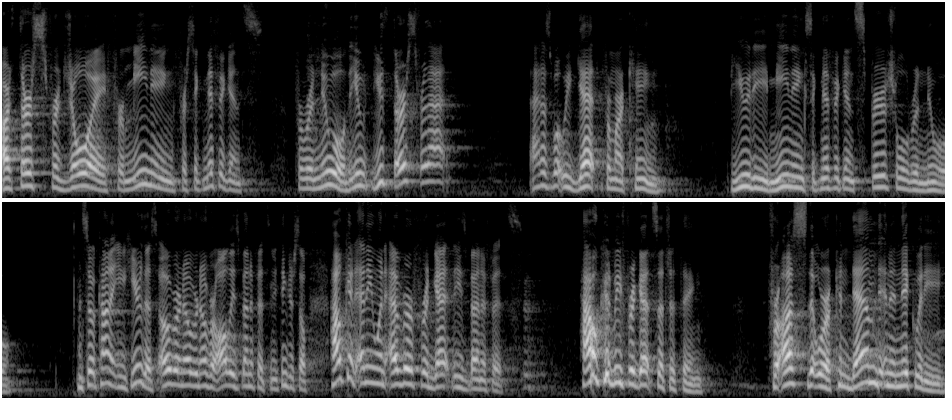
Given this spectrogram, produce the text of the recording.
Our thirst for joy, for meaning, for significance, for renewal. Do you, do you thirst for that? That is what we get from our King beauty, meaning, significance, spiritual renewal. And so kind of you hear this over and over and over, all these benefits, and you think to yourself, how could anyone ever forget these benefits? How could we forget such a thing? For us that were condemned in iniquity,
